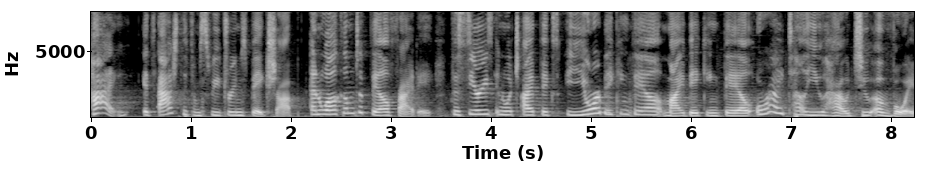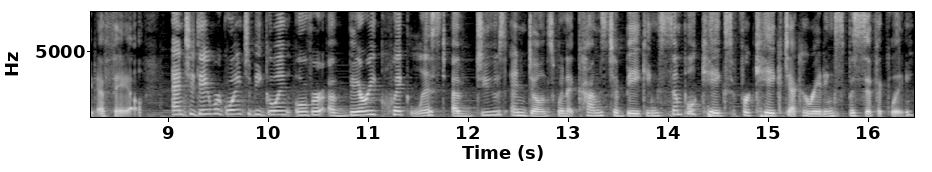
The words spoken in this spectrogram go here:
Hi, it's Ashleigh from Sweet Dreams Bake Shoppe, and welcome to Fail Friday, the series in which I fix your baking fail, my baking fail, or I tell you how to avoid a fail. And today we're going to be going over a very quick list of do's and don'ts when it comes to baking simple cakes for cake decorating specifically.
